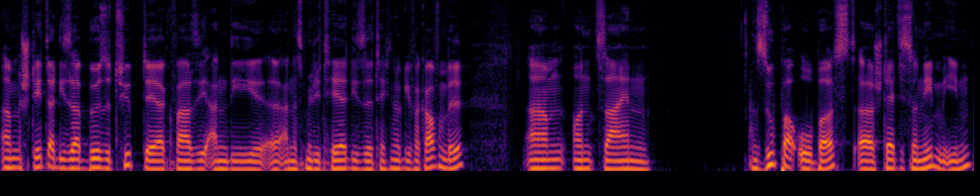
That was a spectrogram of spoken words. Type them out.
ähm, steht da dieser böse Typ, der quasi an die, äh, an das Militär diese Technologie verkaufen will. Ähm, und sein Superoberst äh, stellt sich so neben ihn,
